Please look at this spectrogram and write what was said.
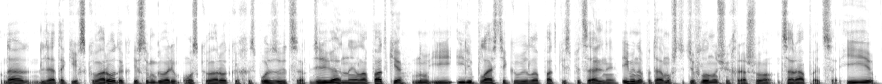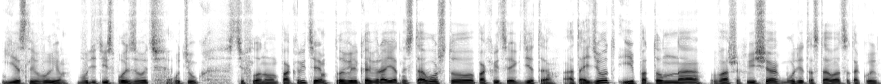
Да? Для таких сковородок, если мы говорим о сковородках, используются деревянные лопатки, ну и или пластиковые лопатки специальные, именно потому что тефлон очень хорошо царапается. И если вы будете использовать утюг с тефлоновым покрытием, то велика вероятность того, что покрытие где-то отойдет, и потом на ваших вещах будет оставаться такой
